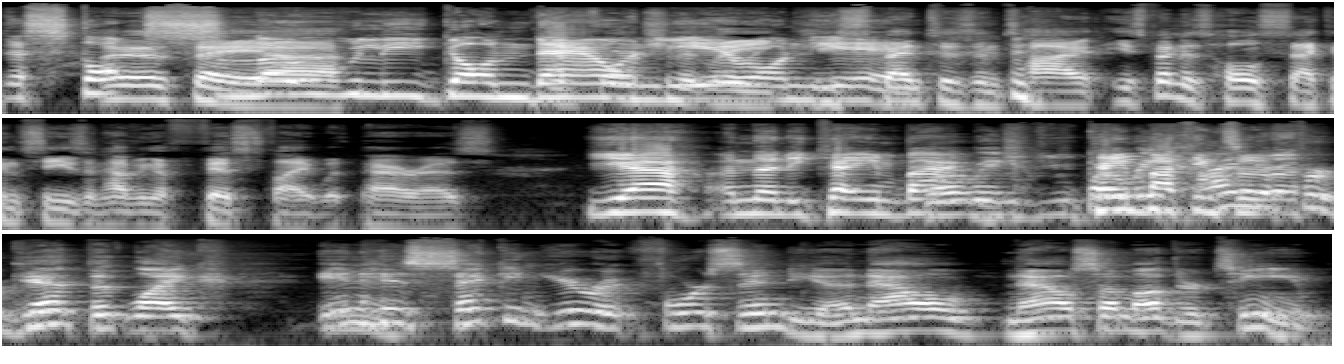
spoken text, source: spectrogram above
the stock's gonna uh, slowly gone down year on he year. spent his entire he spent his whole second season having a fist fight with Perez. Yeah, and then he came back. But we, but came we back kind into of forget that, like, in hmm. his second year at Force India, now now some other team,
